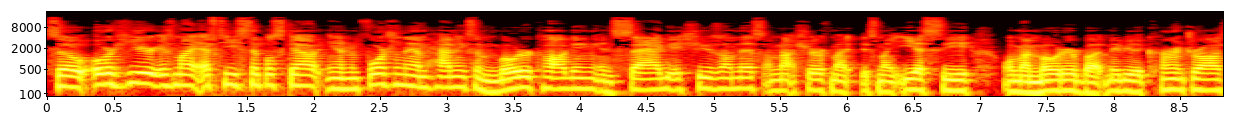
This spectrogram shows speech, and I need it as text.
So over here is my FT Simple Scout, and unfortunately I'm having some motor cogging and sag issues on this. I'm not sure if my it's my ESC or my motor, but maybe the current draws.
